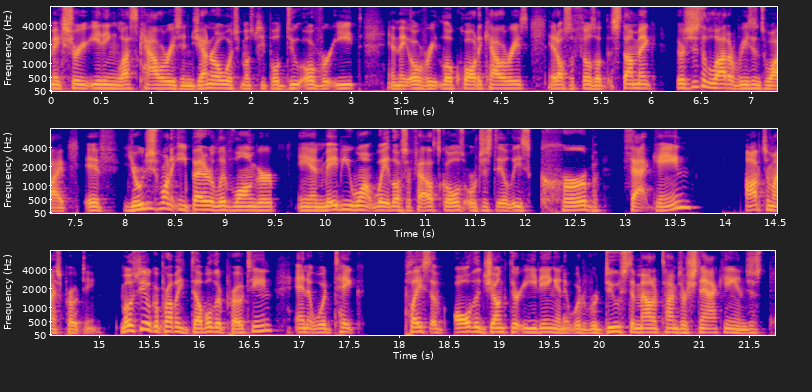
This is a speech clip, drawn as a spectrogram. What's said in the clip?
Make sure you're eating less calories in general, which most people do overeat and they overeat low quality calories. It also fills up the stomach. There's just a lot of reasons why, if you just want to eat better, live longer, and maybe you want weight loss or fat loss goals, or just at least curb fat gain, optimize protein. Most people could probably double their protein and it would take place of all the junk they're eating and it would reduce the amount of times they're snacking and just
